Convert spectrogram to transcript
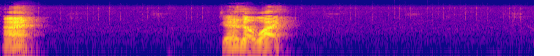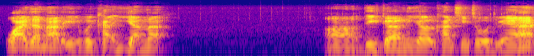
啊？怎样找 y？y 在那里会看一样的。啊，第一个你要看清楚这边啊，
